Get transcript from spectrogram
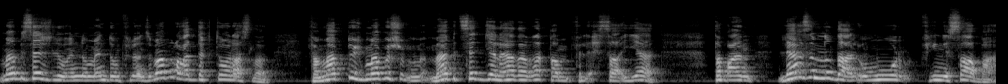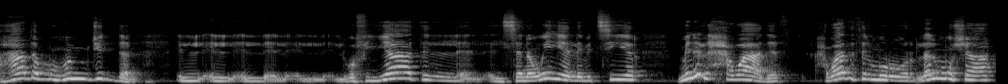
ما بيسجلوا إنهم عندهم إنفلونزا ما بروح على الدكتور أصلا. فما بتش ما بش ما بتسجل هذا الرقم في الإحصائيات. طبعا لازم نضع الأمور في نصابها. هذا مهم جدا. ال ال ال ال الوفيات السنوية اللي بتصير من الحوادث حوادث المرور للمشاة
